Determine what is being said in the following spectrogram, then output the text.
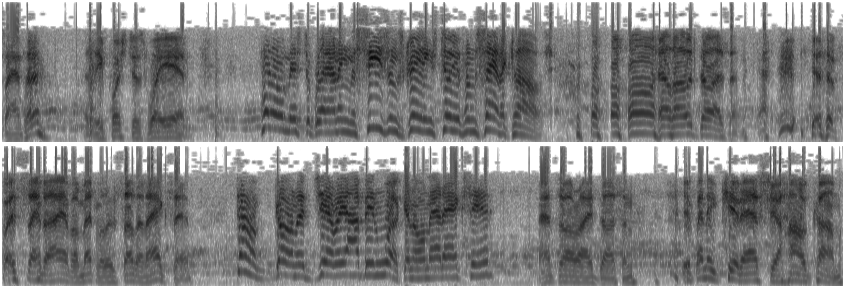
Santa as he pushed his way in. Hello, Mr. Browning. The season's greetings to you from Santa Claus. Oh, hello, Dawson. You're the first Santa I ever met with a southern accent. Doggone it, Jerry. I've been working on that accent. That's all right, Dawson. If any kid asks you how come,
